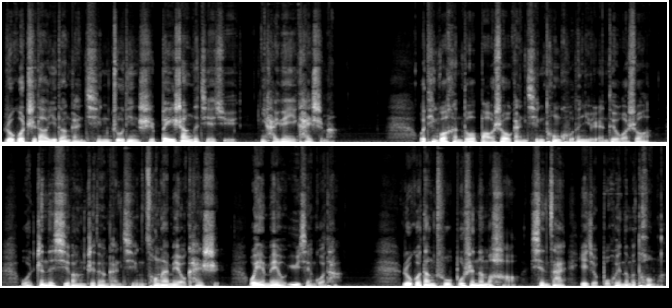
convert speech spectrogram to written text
如果知道一段感情注定是悲伤的结局，你还愿意开始吗？我听过很多饱受感情痛苦的女人对我说：“我真的希望这段感情从来没有开始。”我也没有遇见过他。如果当初不是那么好，现在也就不会那么痛了。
